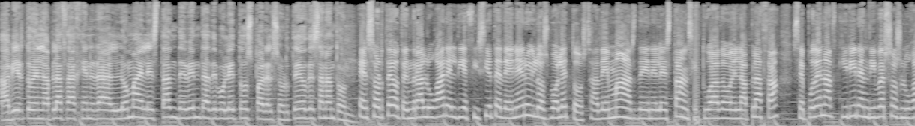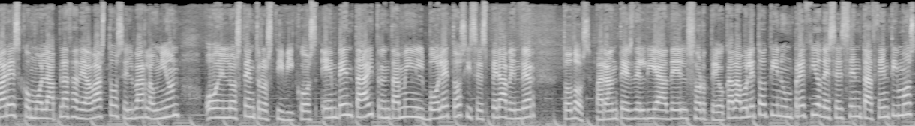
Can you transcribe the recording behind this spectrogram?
Abierto en la Plaza General Loma el stand de venta de boletos para el sorteo de San Antón. El sorteo tendrá lugar el 17 de enero y los boletos, además de en el stand situado en la plaza, se pueden adquirir en diversos lugares como la Plaza de Abastos, el Bar La Unión o en los centros cívicos. En venta hay 30.000 boletos y se espera vender todos para antes del día del sorteo. Cada boleto tiene un precio de 60 céntimos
